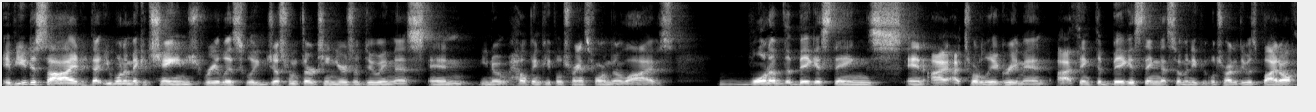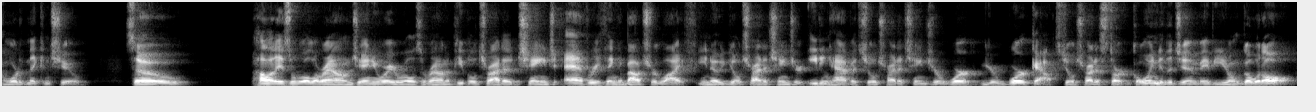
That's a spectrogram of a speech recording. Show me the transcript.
if you decide that you want to make a change realistically just from 13 years of doing this and, you know, helping people transform their lives, one of the biggest things, and I, I totally agree, man, I think the biggest thing that so many people try to do is bite off more than they can chew. So holidays will roll around, January rolls around, and people try to change everything about your life. You know, you'll try to change your eating habits, you'll try to change your work, your workouts, you'll try to start going to the gym. Maybe you don't go at all,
